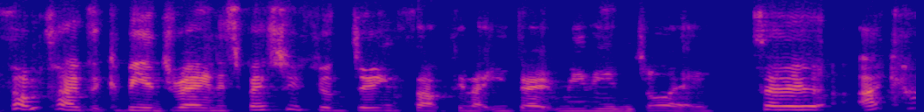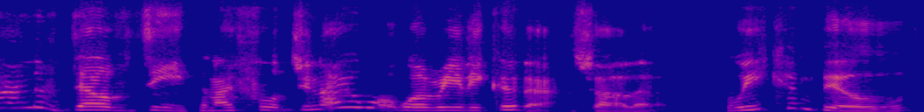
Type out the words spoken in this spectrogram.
Sometimes it could be a drain, especially if you're doing something that you don't really enjoy. So I kind of delved deep and I thought, do you know what we're really good at, Charlotte? We can build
